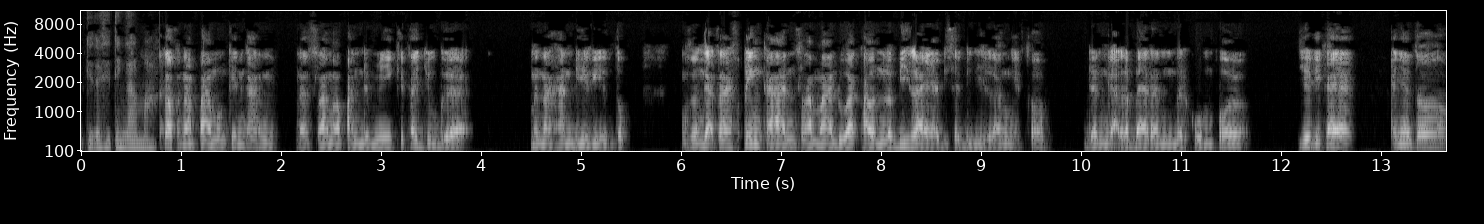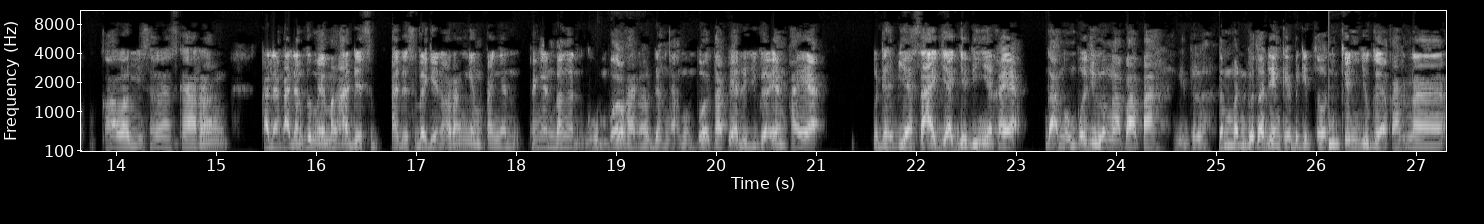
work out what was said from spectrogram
Kita sih tinggal makan. atau kenapa? Mungkin karena selama pandemi kita juga menahan diri untuk maksudnya nggak traveling kan selama dua tahun lebih lah ya bisa dibilang itu dan nggak lebaran berkumpul. Jadi kayaknya tuh kalau misalnya sekarang kadang-kadang tuh memang ada ada sebagian orang yang pengen pengen banget ngumpul karena udah nggak ngumpul, tapi ada juga yang kayak udah biasa aja jadinya kayak nggak ngumpul juga nggak apa-apa gitu loh. Temen gue tuh ada yang kayak begitu. Mungkin juga karena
